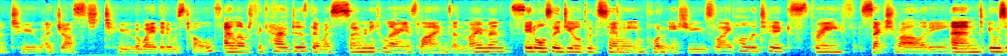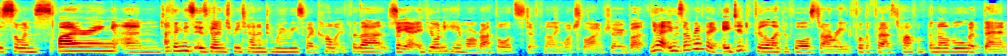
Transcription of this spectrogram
had to adjust to the way that it was told. I loved the characters, there were so many hilarious lines and moments. It also deals with so many important issues like politics, grief, sexuality, and it was just so inspiring and I think this is going to be turned into a movie so I can't wait for that. So yeah, if you want to hear more of our thoughts, definitely watch the live show. But yeah, it was everything. It did feel like a four star read for the first half of the novel, but then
